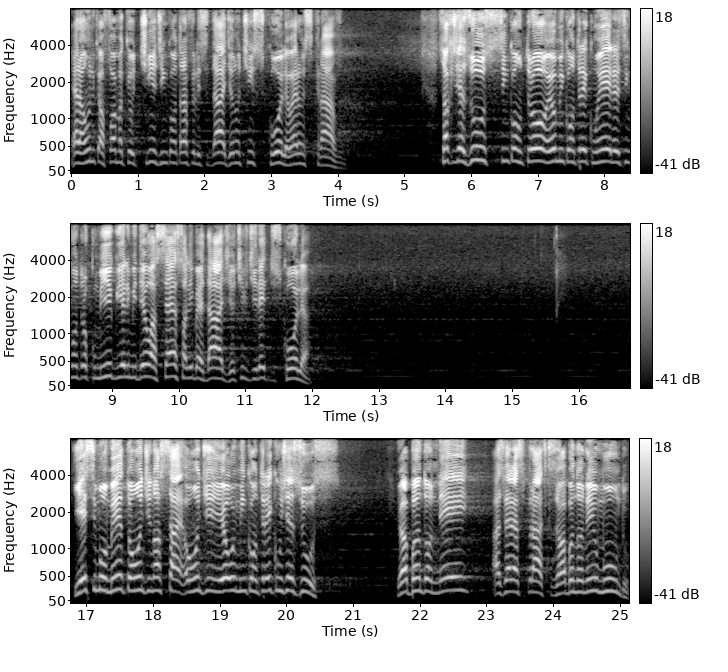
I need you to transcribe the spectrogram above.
Era a única forma que eu tinha de encontrar felicidade. Eu não tinha escolha, eu era um escravo. Só que Jesus se encontrou, eu me encontrei com ele, ele se encontrou comigo e ele me deu acesso à liberdade. Eu tive direito de escolha. E esse momento onde, nós, onde eu me encontrei com Jesus, eu abandonei as velhas práticas, eu abandonei o mundo,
